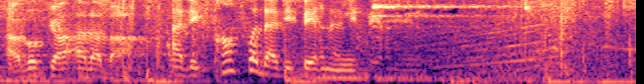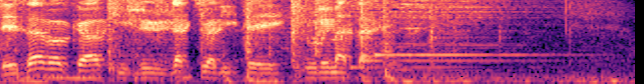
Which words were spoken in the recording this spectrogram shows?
Avocat à la barre. Avec François-David Bernier. Des avocats qui jugent l'actualité tous les matins.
